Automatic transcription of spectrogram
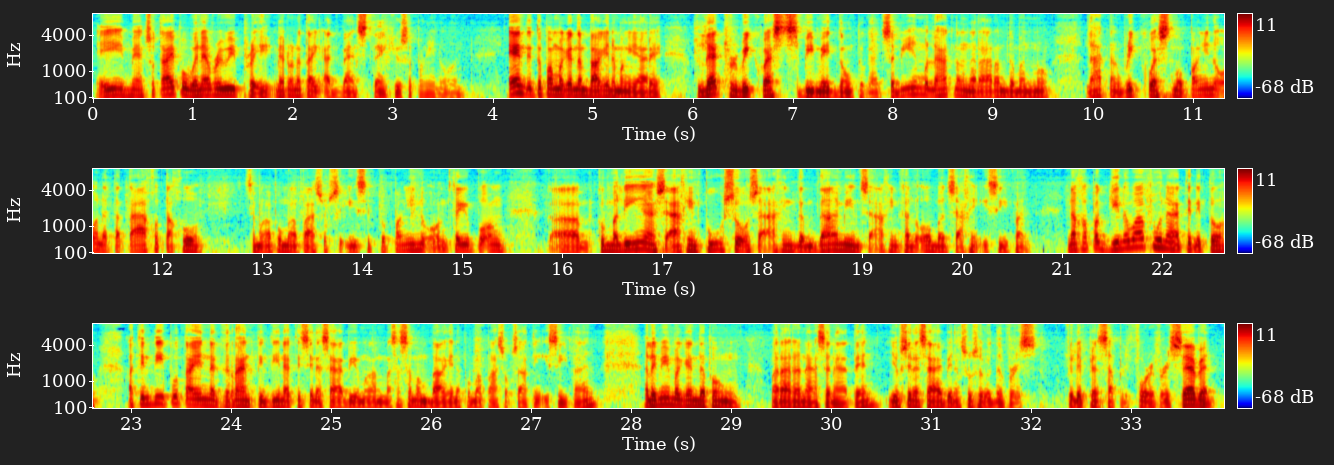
Amen. So tayo po, whenever we pray, meron na tayong advanced thank you sa Panginoon. And ito pang magandang bagay na mangyayari. Let requests be made known to God. Sabihin mo lahat ng nararamdaman mo, lahat ng request mo. Panginoon, natatakot ako sa mga pumapasok sa isip ko. Panginoon, kayo po ang uh, kumalinga sa aking puso, sa aking damdamin, sa aking kalooban, sa aking isipan. Na kapag ginawa po natin ito at hindi po tayo nag-rant, hindi natin sinasabi yung mga masasamang bagay na pumapasok sa ating isipan, alam mo yung maganda pong mararanasan natin? Yung sinasabi ng susunod na verse, Philippians 4 verse 7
